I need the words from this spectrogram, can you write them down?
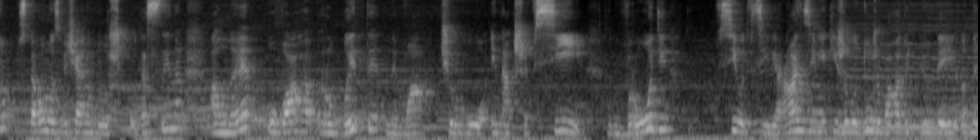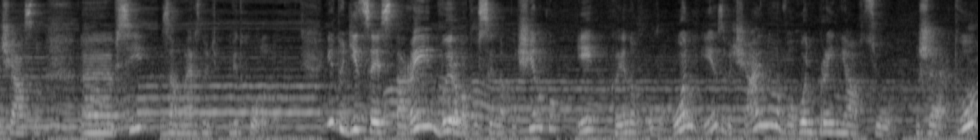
Ну, старому, звичайно, було шкода сина, але увага робити нема чого. Інакше всі в роді, всі от в цій яранзі, в якій жило дуже багато людей одночасно, е, всі замерзнуть від холоду. І тоді цей старий вирвав у сина печінку і кинув у вогонь. І, звичайно, вогонь прийняв цю жертву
